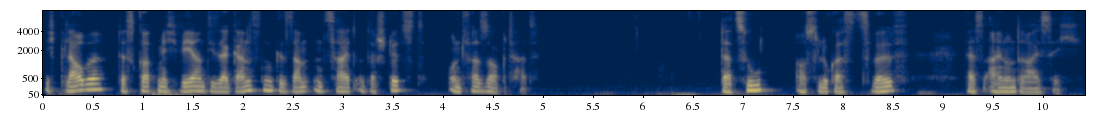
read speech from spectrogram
Ich glaube, dass Gott mich während dieser ganzen gesamten Zeit unterstützt und versorgt hat. Dazu aus Lukas 12, Vers 31.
